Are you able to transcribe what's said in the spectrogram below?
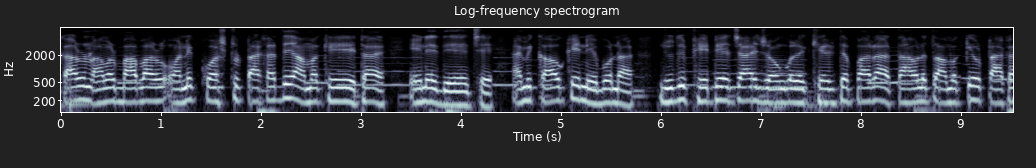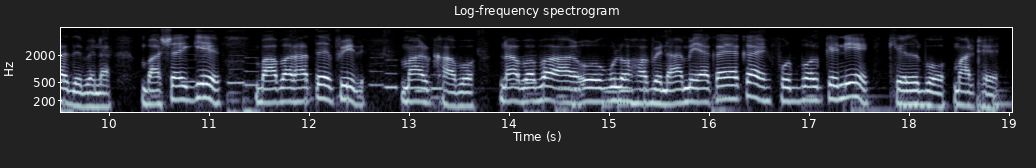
কারণ আমার বাবার অনেক কষ্ট টাকা দিয়ে আমাকে এটা এনে দিয়েছে। আমি কাউকে নেব না। যদি ফেটে যায় জঙ্গলে খেলতে পারা, তাহলে তো আমাকেও টাকা দেবে না। বাসায় গিয়ে বাবার হাতে ফির মার খাব। না বাবা, আর ওগুলো হবে না। আমি একাই একাই ফুটবলকে নিয়ে খেলব মাঠে।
